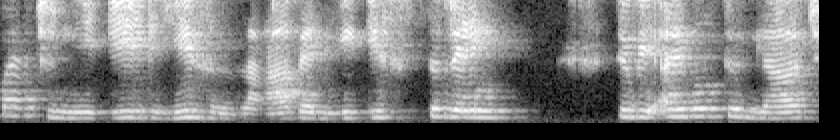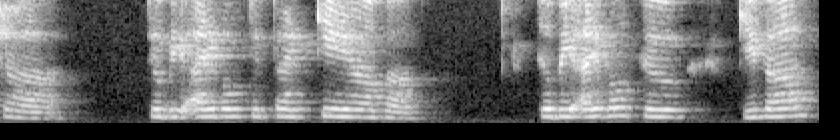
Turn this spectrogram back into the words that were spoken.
much need His love and His strength to be able to nurture her, to be able to take care of her, to be able to give her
